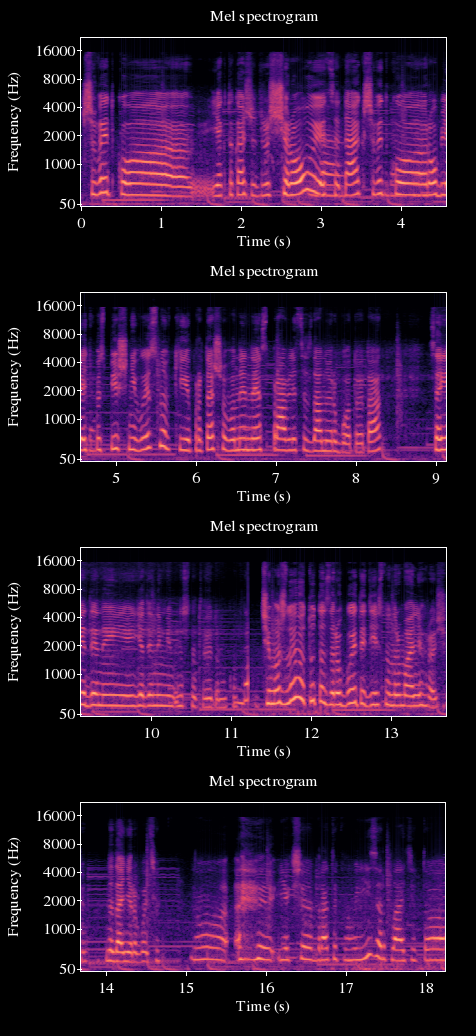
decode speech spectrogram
швидко, як то кажуть, розчаровуються, Да. так швидко Да, да, роблять да. поспішні висновки про те, що вони не справляться з даною роботою, так? Це єдиний, єдиний мінус на твою думку. Чи можливо тут заробити дійсно нормальні гроші на даній роботі? Ну якщо брати по моїй зарплаті, то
